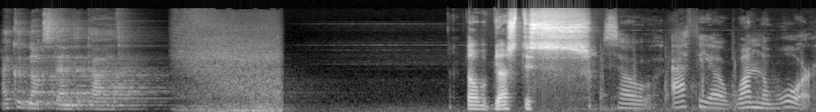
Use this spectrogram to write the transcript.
I could not stem the tide. Top of Justice. So, Athia won the war,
